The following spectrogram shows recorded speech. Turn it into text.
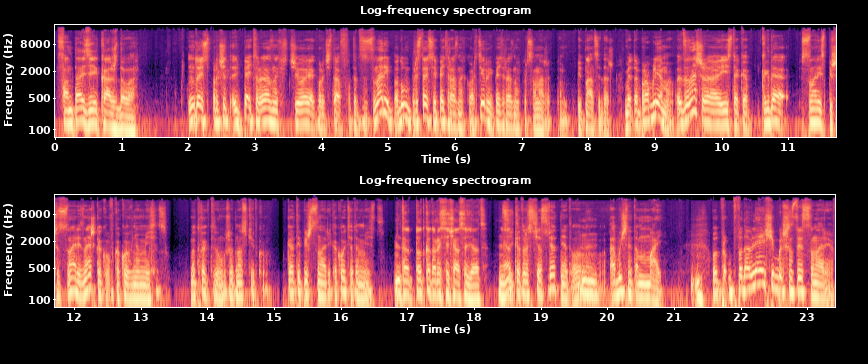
фантазии каждого. Ну, то есть, прочит... пять разных человек, прочитав вот этот сценарий, подумай, представь себе пять разных квартир и пять разных персонажей. Там, 15 даже. Это проблема. Это, знаешь, э, есть такая... Когда сценарист пишет сценарий, знаешь, как, в какой в нем месяц? Вот как ты думаешь, вот на скидку? Когда ты пишешь сценарий, какой у тебя там месяц? Это тот, который сейчас идет. Нет? Который сейчас идет, нет. Mm. Обычный там май. Вот в подавляющем большинстве сценариев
